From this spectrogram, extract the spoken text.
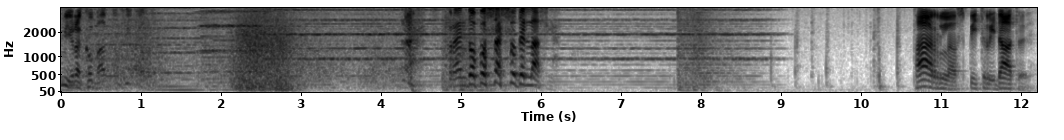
mi raccomando, figliolo. Prendo possesso dell'Asia. Parla, spitridate.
